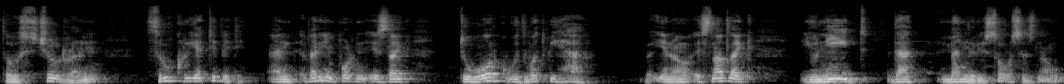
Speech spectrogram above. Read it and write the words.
those children through creativity. And very important is like to work with what we have. You know, it's not like you need that many resources. No,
